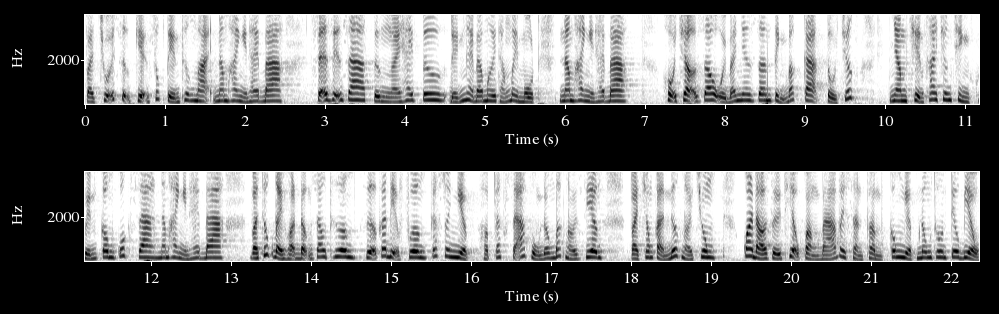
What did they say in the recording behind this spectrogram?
và chuỗi sự kiện xúc tiến thương mại năm 2023 sẽ diễn ra từ ngày 24 đến ngày 30 tháng 11 năm 2023. Hội trợ do Ủy ban Nhân dân tỉnh Bắc Cạn tổ chức nhằm triển khai chương trình khuyến công quốc gia năm 2023 và thúc đẩy hoạt động giao thương giữa các địa phương, các doanh nghiệp, hợp tác xã vùng Đông Bắc nói riêng và trong cả nước nói chung, qua đó giới thiệu quảng bá về sản phẩm công nghiệp nông thôn tiêu biểu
